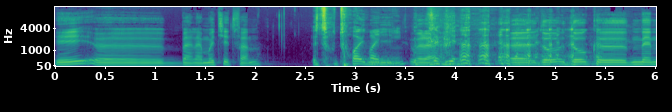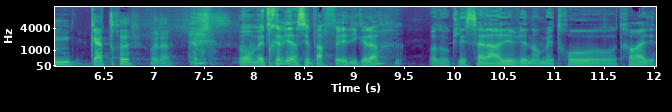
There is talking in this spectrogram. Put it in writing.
Et euh, ben, la moitié de femmes. Trois et Trois et demi. demi. Voilà. Euh, donc donc, euh, même 4, voilà. Bon, bah, très bien, c'est parfait, Nicolas. Bon, donc les salariés viennent en métro au travail.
